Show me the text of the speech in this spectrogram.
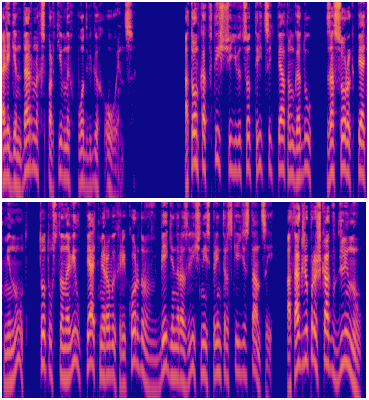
о легендарных спортивных подвигах Оуэнса. О том, как в 1935 году за 45 минут тот установил пять мировых рекордов в беге на различные спринтерские дистанции, а также прыжках в длину,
